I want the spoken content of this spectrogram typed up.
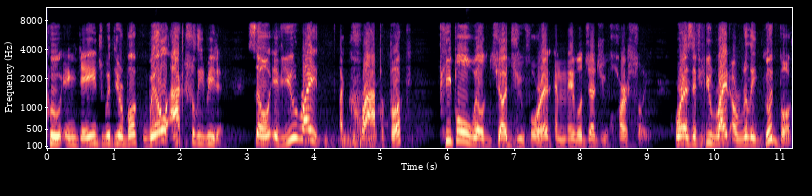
who engage with your book will actually read it. So if you write a crap book, people will judge you for it and they will judge you harshly. Whereas if you write a really good book,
